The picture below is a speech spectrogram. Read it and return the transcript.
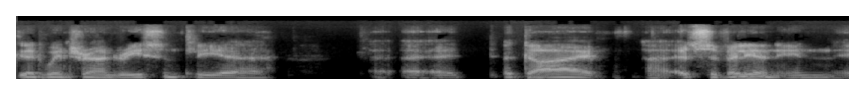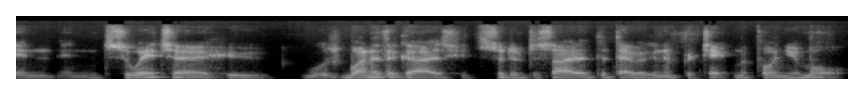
that went around recently. Uh, a, a, a guy, uh, a civilian in, in in Soweto, who was one of the guys who sort of decided that they were going to protect Maponya Mall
